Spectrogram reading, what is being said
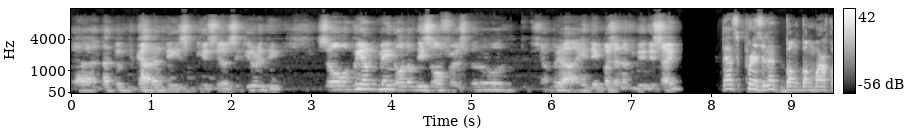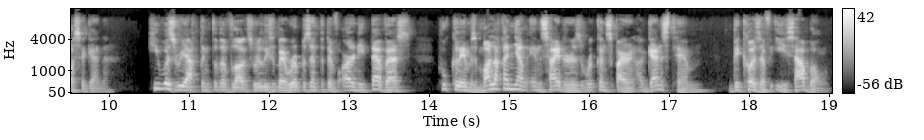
uh, that will guarantee his, his uh, security. So, we have made all of these offers, pero siyempre, uh, hindi pa siya nag-decide. That's President Bongbong Marcos again. He was reacting to the vlogs released by Representative Arnie Teves, who claims Malacanang insiders were conspiring against him because of E. Sabong.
